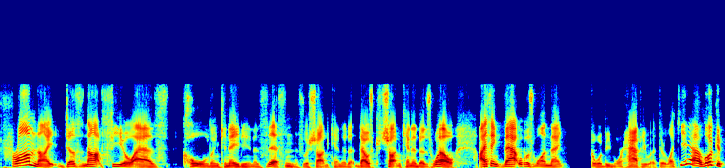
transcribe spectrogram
prom night does not feel as cold and Canadian as this, and this was shot in Canada. That was shot in Canada as well. I think that was one that I would be more happy with. They're like, yeah, look, it's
